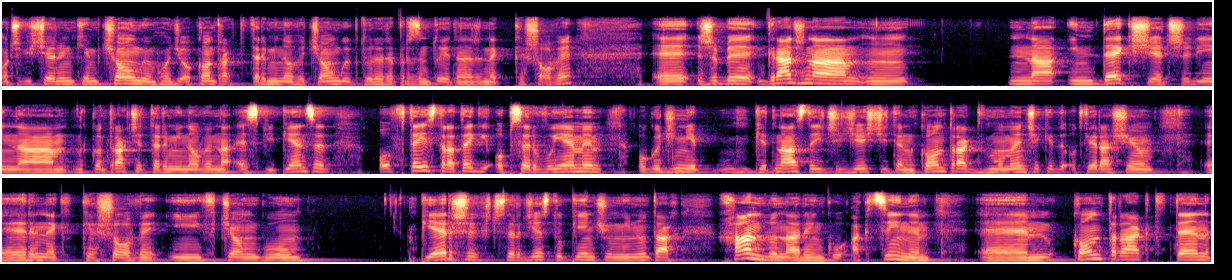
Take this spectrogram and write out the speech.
oczywiście rynkiem ciągłym. Chodzi o kontrakt terminowy ciągły, który reprezentuje ten rynek cashowy. Żeby grać na, mm, na indeksie, czyli na kontrakcie terminowym na SP500, o- w tej strategii obserwujemy o godzinie 15.30 ten kontrakt w momencie, kiedy otwiera się e, rynek cashowy i w ciągu pierwszych 45 minutach handlu na rynku akcyjnym kontrakt ten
